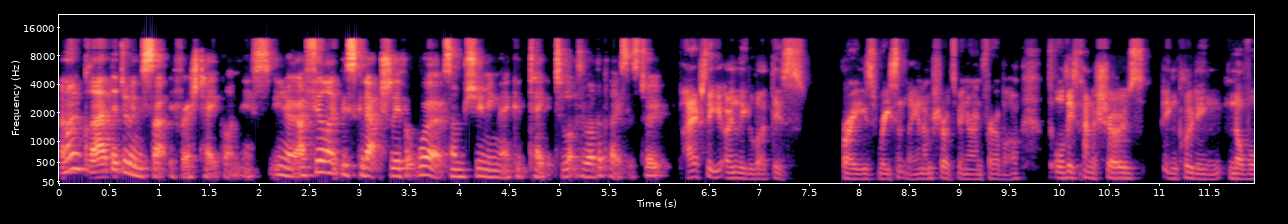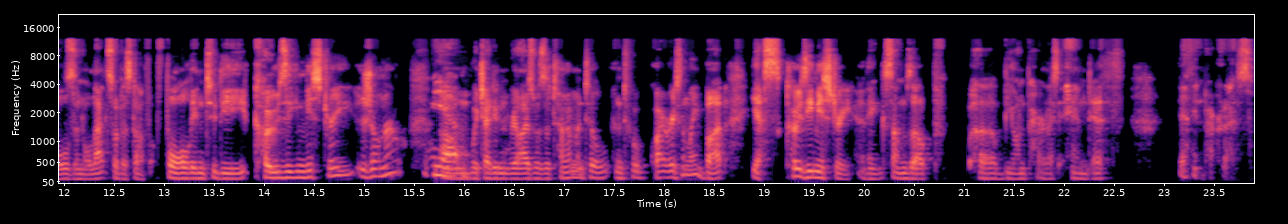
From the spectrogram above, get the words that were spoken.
And I'm glad they're doing a slightly fresh take on this. You know, I feel like this could actually, if it works, I'm assuming they could take it to lots of other places too. I actually only learned this phrase recently, and I'm sure it's been around for a while. All these kind of shows, including novels and all that sort of stuff, fall into the cozy mystery genre, Yeah. um, which I didn't realize was a term until until quite recently. But yes, cozy mystery, I think sums up uh, Beyond Paradise and Death, Death in Paradise.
